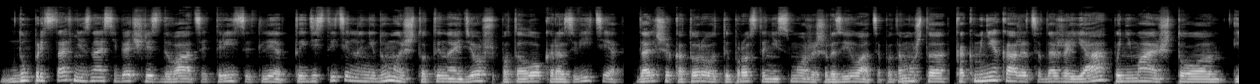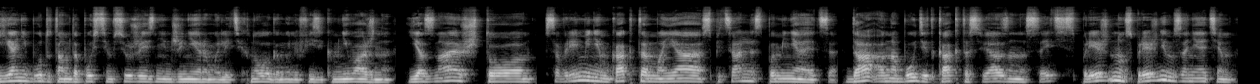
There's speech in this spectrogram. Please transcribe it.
Ну, представь, не знаю, себя через 20-30 лет. Ты действительно не думаешь, что ты найдешь потолок развития, дальше которого ты просто не сможешь развиваться. Потому что, как мне кажется, даже я понимаю, что я не буду там, допустим, всю жизнь инженером или технологом или физиком, неважно. Я знаю, что со временем как-то моя специальность поменяется. Да, она будет как-то связана с, этим, с, преж... ну, с прежним занятием,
